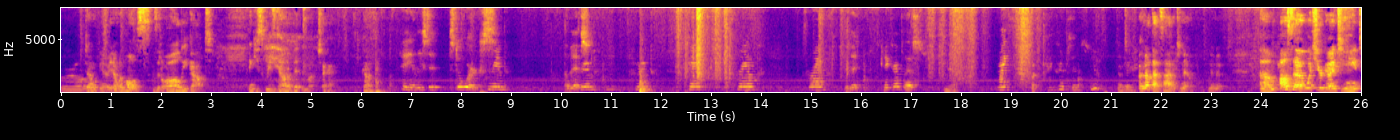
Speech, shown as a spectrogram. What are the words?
Girl. Don't, you know, you don't want holes because it'll all leak out. I think you squeezed down a bit too much. Okay, keep going. Hey, at least it still works. Cramp. A bit. Cramp. Cramp. Cramp. Cramp. Cramp. Is it? Can I cramp this? No. Mike. What? Can I cramp this? You want to? Oh, not that side. No, no, no. Um, also, what you're going to need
